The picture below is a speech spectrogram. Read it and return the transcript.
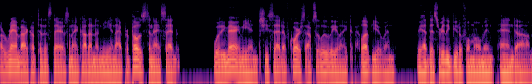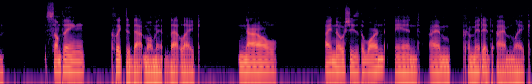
I ran back up to the stairs and I got on a knee and I proposed and I said, will you marry me? And she said, of course, absolutely. Like, I love you. And we had this really beautiful moment. And um, something clicked at that moment that, like, now I know she's the one and I'm committed. I'm like,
